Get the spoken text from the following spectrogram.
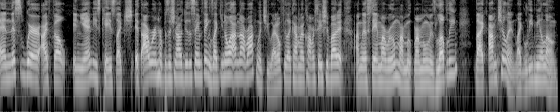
And this is where I felt in Yandy's case, like sh- if I were in her position, I would do the same things. Like, you know what? I'm not rocking with you. I don't feel like having a conversation about it. I'm gonna stay in my room. My mo- my room is lovely. Like I'm chilling. Like leave me alone.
